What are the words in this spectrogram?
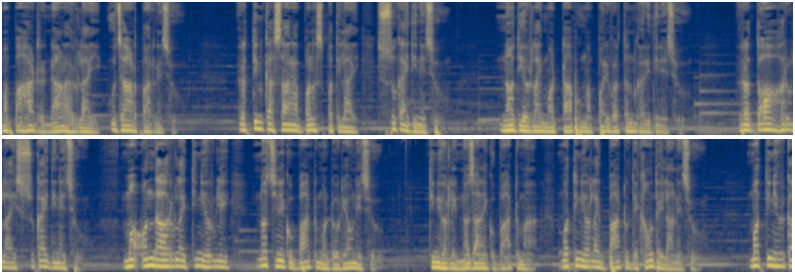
म पहाड र डाँडाहरूलाई उजाड पार्नेछु र तिनका सारा वनस्पतिलाई सुकाइदिनेछु। नदीहरूलाई म टापुमा परिवर्तन गरिदिनेछु र दहहरूलाई सुकाइदिनेछु। म अन्धाहरूलाई तिनीहरूले नचिनेको बाटोमा डोर्याउनेछु। तिनीहरूले नजानेको बाटोमा म तिनीहरूलाई बाटो देखाउँदै लानेछु। म तिनीहरूका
